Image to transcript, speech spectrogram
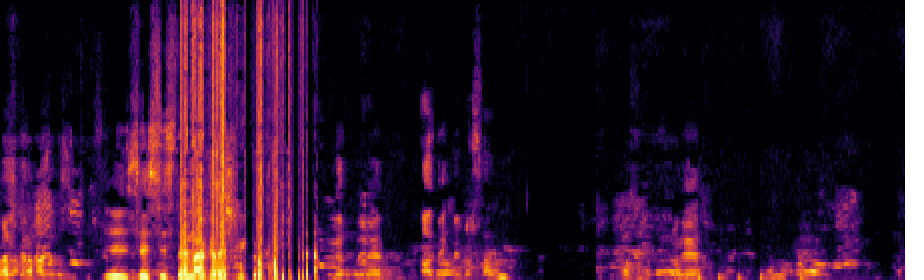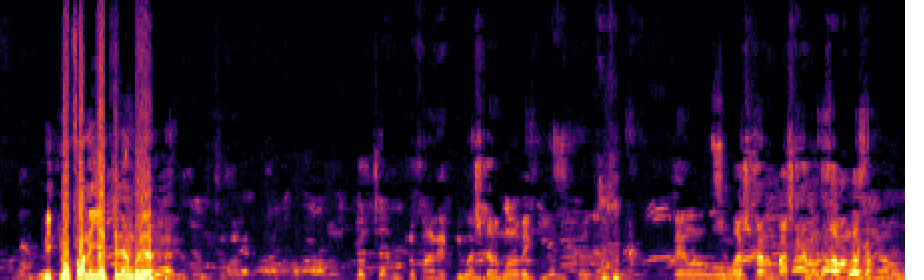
Başkanım hazır mısın? Ee, ses sistemi arkadaş mikrofon. Al bekle başkanım. Mikrofonu getirin buraya. Gökçen mikrofonu bekliyor başkanım onu bekliyor. ben o, o başkanın başkanlığı zaman kazanıyorum.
